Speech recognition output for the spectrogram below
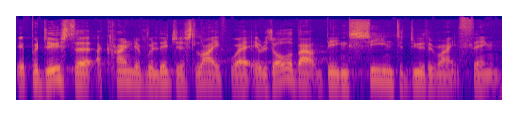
It produced a, a kind of religious life where it was all about being seen to do the right thing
